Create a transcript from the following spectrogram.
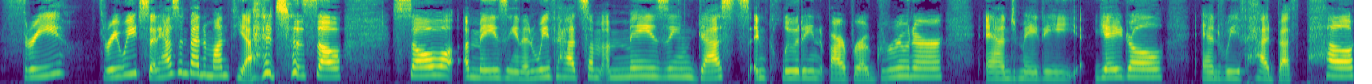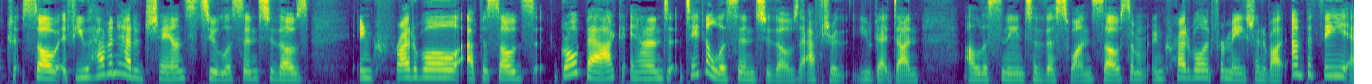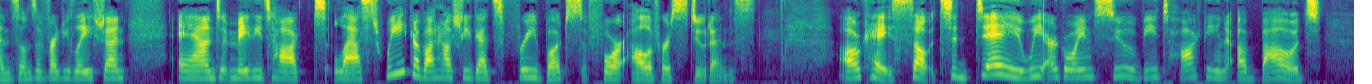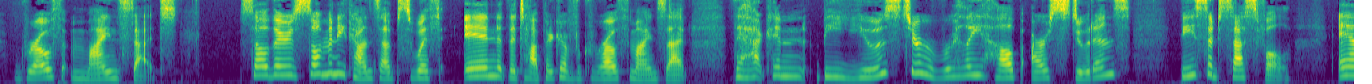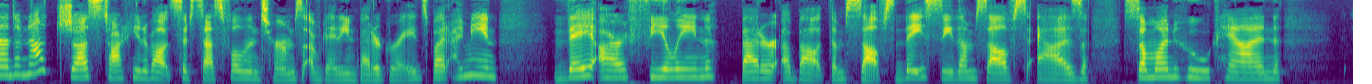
three three weeks. It hasn't been a month yet. so, so amazing. And we've had some amazing guests, including Barbara Gruener and Mady Yeagle and we've had Beth Pelk. So if you haven't had a chance to listen to those incredible episodes, go back and take a listen to those after you get done uh, listening to this one. So, some incredible information about empathy and zones of regulation. And Mady talked last week about how she gets free books for all of her students. Okay, so today we are going to be talking about growth mindset. So there's so many concepts within the topic of growth mindset that can be used to really help our students be successful. And I'm not just talking about successful in terms of getting better grades, but I mean they are feeling better about themselves. They see themselves as someone who can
